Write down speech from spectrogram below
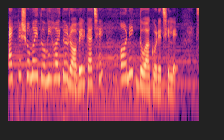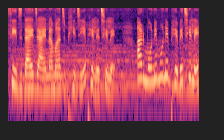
একটা সময় তুমি হয়তো রবের কাছে অনেক দোয়া করেছিলে, সিজদায় জায়নামাজ ভিজিয়ে ফেলেছিলে, আর মনে মনে ভেবেছিলে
